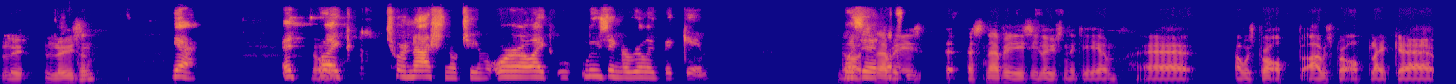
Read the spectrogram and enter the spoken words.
Lo- losing? Yeah, it's no. like to a national team, or like losing a really big game. No, was it's it never like... easy. It's never easy losing the game. Uh, I was brought up. I was brought up like uh,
